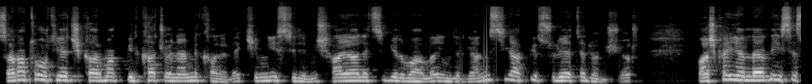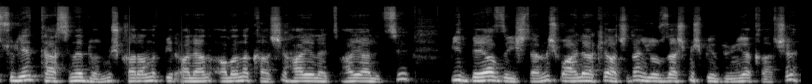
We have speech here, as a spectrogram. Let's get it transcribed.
Sanatı ortaya çıkarmak birkaç önemli karede kimliği silinmiş, hayaletsi bir varlığa indirgenmiş siyah bir süliyete dönüşüyor. Başka yerlerde ise süliyet tersine dönmüş, karanlık bir alana karşı hayalet, hayaletsi bir beyazla işlenmiş ve ahlaki açıdan yozlaşmış bir dünya karşı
